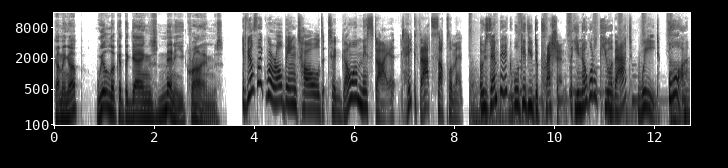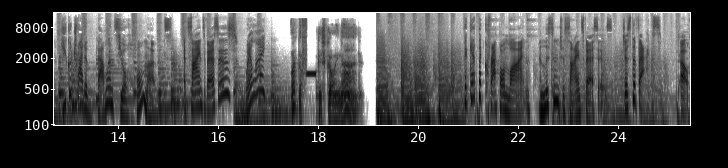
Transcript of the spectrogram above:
Coming up, we'll look at the gang's many crimes. It feels like we're all being told to go on this diet, take that supplement. Ozempic will give you depression, but you know what'll cure that? Weed. Or you could try to balance your hormones. At Science Versus, we're like, what the f is going on? Forget the crap online and listen to Science Versus. Just the facts. Oh,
